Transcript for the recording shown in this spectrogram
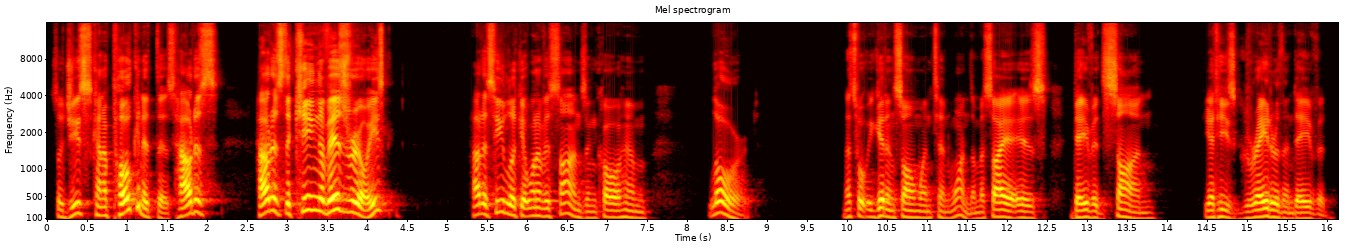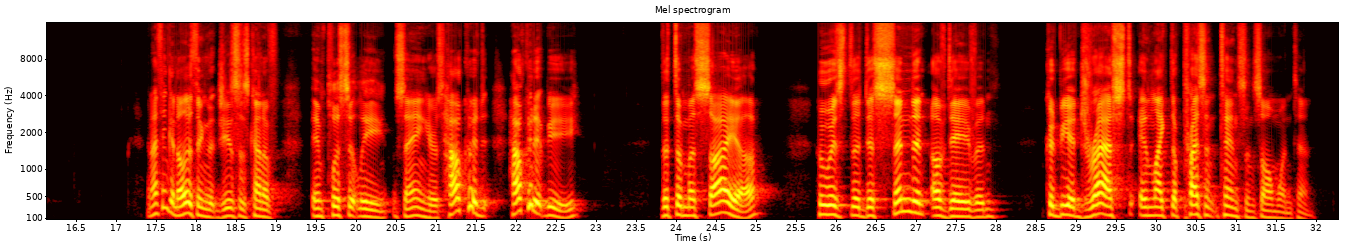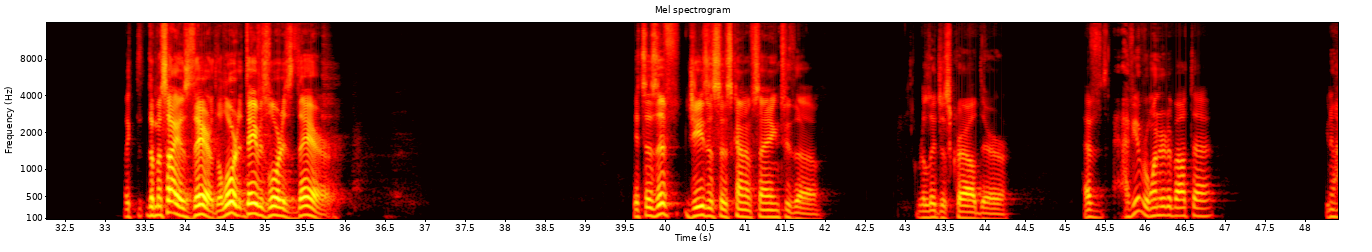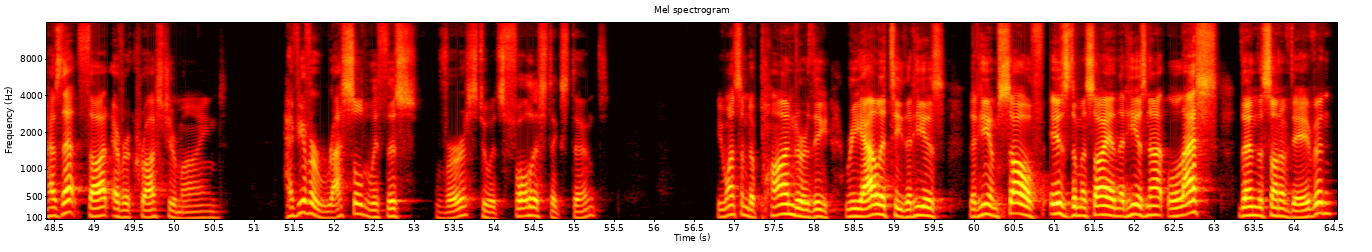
So Jesus is kind of poking at this. How does, how does the king of Israel, he's, how does he look at one of his sons and call him Lord? That's what we get in Psalm 110.1. The Messiah is David's son, yet he's greater than David. And I think another thing that Jesus is kind of implicitly saying here is how could, how could it be that the Messiah, who is the descendant of David, could be addressed in like the present tense in Psalm 110? Like the Messiah is there, the Lord, David's Lord is there. It's as if Jesus is kind of saying to the religious crowd there, have, have you ever wondered about that? You know, has that thought ever crossed your mind? Have you ever wrestled with this verse to its fullest extent? He wants them to ponder the reality that he is that he himself is the Messiah and that he is not less than the son of David,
